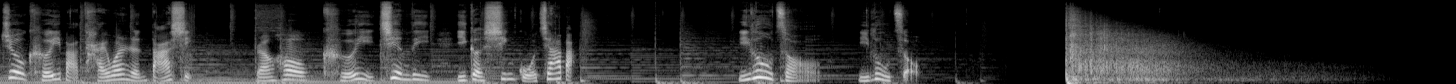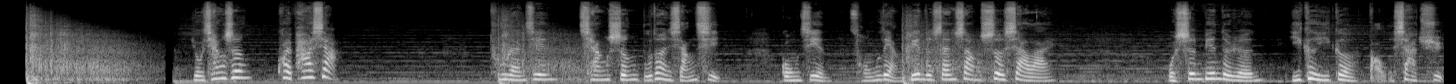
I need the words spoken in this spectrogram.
就可以把台湾人打醒，然后可以建立一个新国家吧。一路走，一路走，有枪声，快趴下！突然间，枪声不断响起。弓箭从两边的山上射下来，我身边的人一个一个倒了下去。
